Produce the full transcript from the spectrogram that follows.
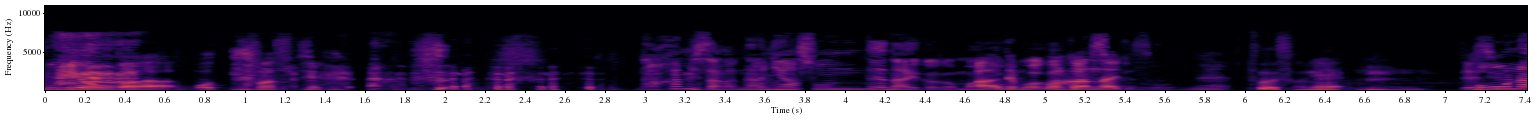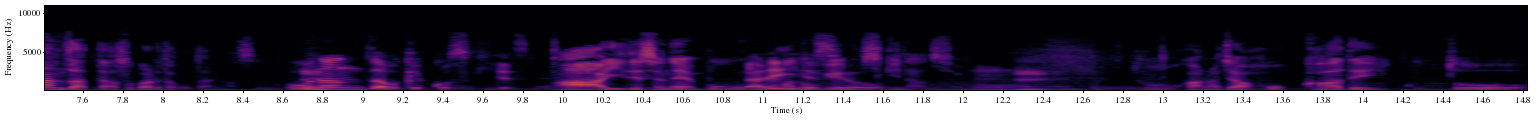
ミリオンは持ってますね。中身さんが何遊んでないかが、まあ、あ、でもわかんないですよもんね。そうですよね。うん。ボーナンザって遊ばれたことあります？ボーナンザは結構好きですね。ああ、いいですよね。僕、あのゲあれいいですよーム好きなんですよ。う。うんん。どうかな？じゃあ他で行くと、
